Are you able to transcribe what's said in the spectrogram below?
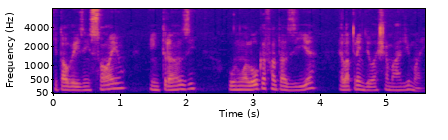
que talvez em sonho, em transe ou numa louca fantasia, ela aprendeu a chamar de mãe.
